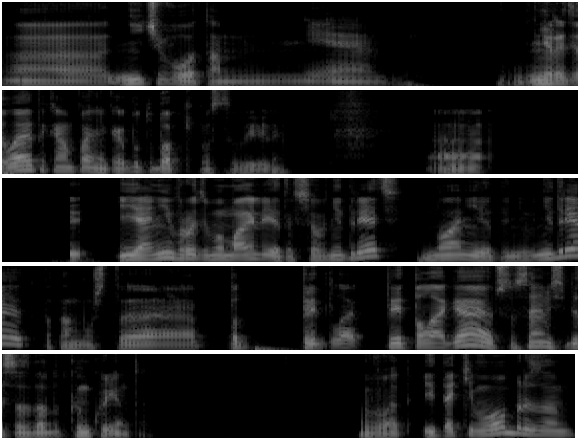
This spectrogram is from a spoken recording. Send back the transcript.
А, ничего там не, не родила эта компания, как будто бабки просто вывели. А, и- они вроде бы могли это все внедрять, но они это не внедряют, потому что под- предла- предполагают, что сами себе создадут конкурента. Вот. И таким образом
